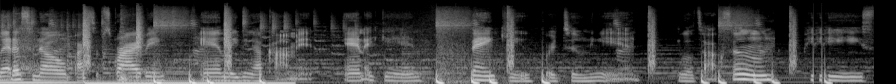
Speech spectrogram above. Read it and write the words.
Let us know by subscribing and leaving a comment. And again, thank you for tuning in. We'll talk soon. Peace.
